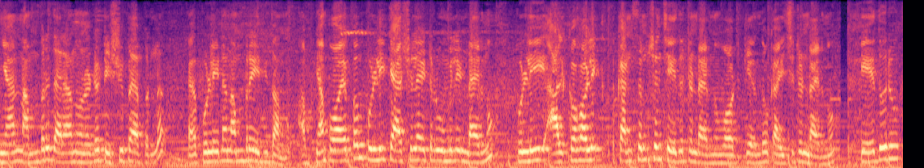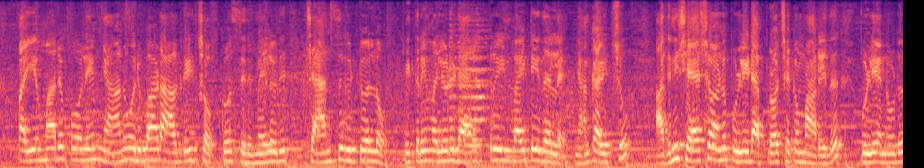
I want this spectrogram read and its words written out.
ഞാൻ നമ്പർ തരാമെന്ന് പറഞ്ഞിട്ട് ടിഷ്യൂ പേപ്പറിൽ പുള്ളിയുടെ നമ്പർ എഴുതി തന്നു. ഞാൻ പോയപ്പം പുള്ളി കാഷ്വലായിട്ട് റൂമിൽ ഉണ്ടായിരുന്നു പുള്ളി ആൽക്കഹോളിക് കൺസംഷൻ ചെയ്തിട്ടുണ്ടായിരുന്നു. വോഡ്ക എന്തോ കഴിച്ചിട്ടുണ്ടായിരുന്നു. ഏതൊരു പയ്യന്മാരെ പോലെയും ഞാനും ഒരുപാട് ആഗ്രഹിച്ചു. ഓഫ് കോഴ്സ് സിനിമയിൽ ഒരു ചാൻസ് കിട്ടുമല്ലോ ഇത്രയും വലിയൊരു ഡയറക്ടർ ഇൻവൈറ്റ് ചെയ്തല്ലേ ഞാൻ കഴിച്ചു. അതിനുശേഷമാണ് പുള്ളിയുടെ അപ്രോച്ചൊക്കെ മാറിയത്. പുള്ളി എന്നോട്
